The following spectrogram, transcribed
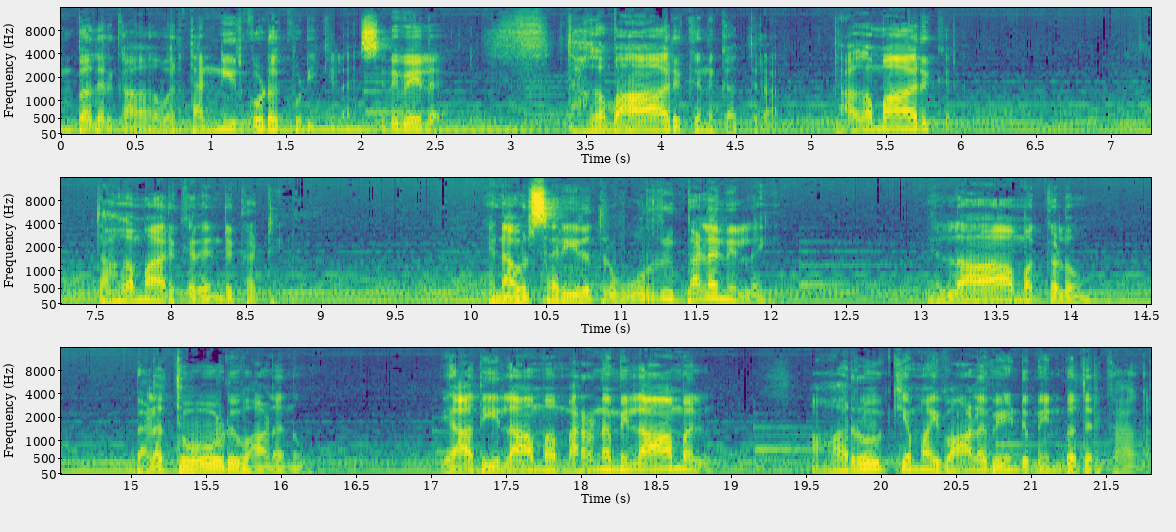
என்பதற்காக அவர் தண்ணீர் கூட குடிக்கல. சிலுவையில தாகமா இருக்குன்னு கத்துறார் தாகமா இருக்கிற தாகமா இருக்கிற என்று கட்டினார் ஏன்னா அவர் சரீரத்தில் ஒரு பலன் இல்லை. எல்லா மக்களும் பலத்தோடு வாழணும். வியாதி இல்லாமல் மரணம் இல்லாமல் ஆரோக்கியமாய் வாழ வேண்டும் என்பதற்காக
